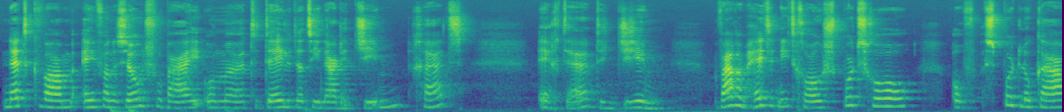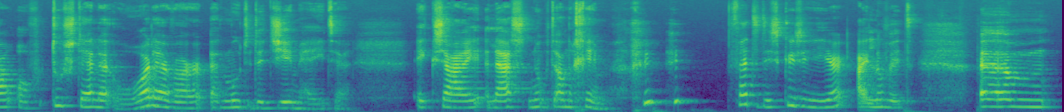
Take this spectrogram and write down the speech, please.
Net kwam een van de zoons voorbij om uh, te delen dat hij naar de gym gaat. Echt hè, de gym. Waarom heet het niet gewoon sportschool of sportlokaal of toestellen, whatever. Het moet de gym heten. Ik zei laatst, noem het dan de gym. Vette discussie hier. I love it. Um,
